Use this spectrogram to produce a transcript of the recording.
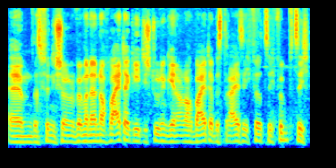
Ähm, das finde ich schon, und wenn man dann noch weitergeht, die Studien gehen auch noch weiter bis 30, 40, 50,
